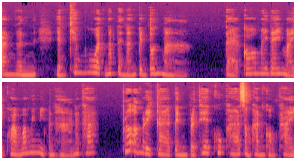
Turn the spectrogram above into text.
การเงิน อย่างเข้มงวดนับแต่นั้นเป็นต้นมา แต่ก็ไม่ได้หมายความว่าไม่มีปัญหานะคะ เพราะอเมริกาเป็นประเทศคู่ค้าสำคัญของไทย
